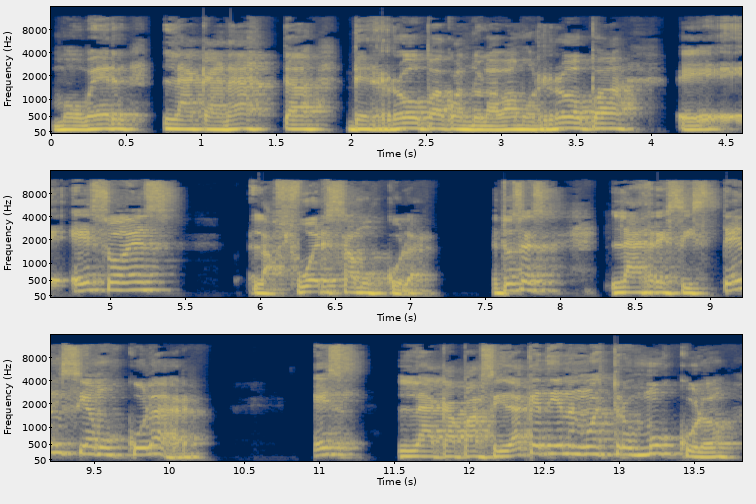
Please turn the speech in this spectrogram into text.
mover la canasta de ropa cuando lavamos ropa. Eh, eso es la fuerza muscular. Entonces, la resistencia muscular es la capacidad que tienen nuestros músculos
